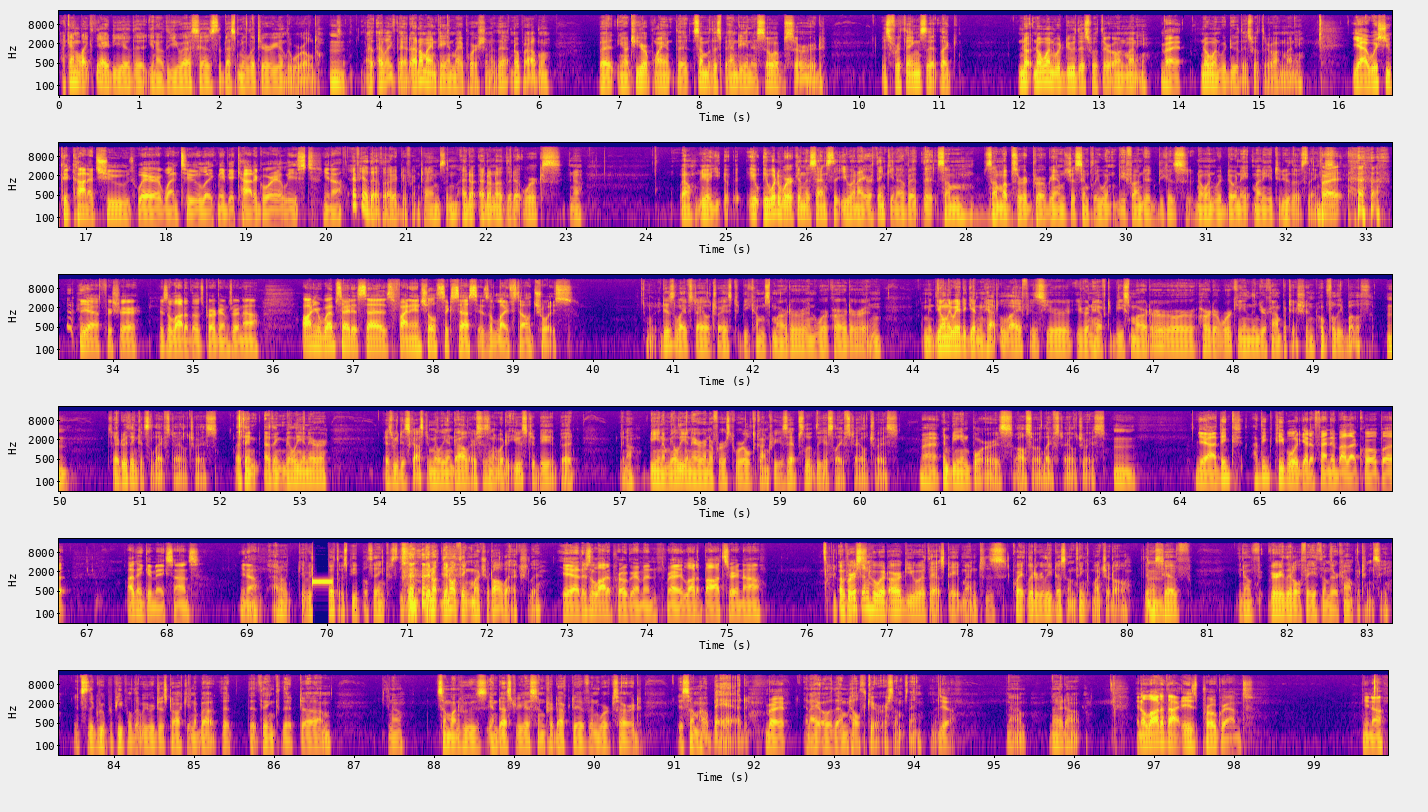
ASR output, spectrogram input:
I kind of like the idea that you know the U.S. has the best military in the world. So I, I like that. I don't mind paying my portion of that, no problem. But you know, to your point, that some of the spending is so absurd, is for things that like no no one would do this with their own money. Right. No one would do this with their own money. Yeah. I wish you could kind of choose where it went to, like maybe a category at least, you know? I've had that thought at different times, and I don't I don't know that it works. You know, well, you know, you- it, it would work in the sense that you and I are thinking of it. That some some absurd programs just simply wouldn't be funded because no one would donate money to do those things. Right. yeah, for sure. There's a lot of those programs right now. On your website, it says financial success is a lifestyle choice. It is a lifestyle choice to become smarter and work harder. And I mean, the only way to get ahead of life is you're you're going to have to be smarter or harder working than your competition. Hopefully, both. Hmm. So I do think it's a lifestyle choice. I think I think millionaire, as we discussed, a million dollars isn't what it used to be. But you know, being a millionaire in a first world country is absolutely a lifestyle choice. Right. And being poor is also a lifestyle choice. Hmm. Yeah, I think I think people would get offended by that quote, but I think it makes sense. You know. I don't give a what those people think 'cause they, they don't they don't think much at all. Actually, Yeah, there's a lot of programming, right? A lot of bots right now. a person just- who would argue with that statement is quite literally doesn't think much at all. They must have, you know, very little faith in their competency. It's the group of people that we were just talking about that that think that, um, you know, someone who's industrious and productive and works hard is somehow bad, Right. and I owe them health care or something. Yeah. No, no, I don't. And a lot of that is programmed. You know?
